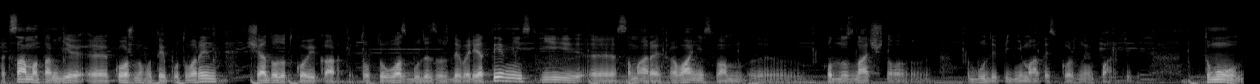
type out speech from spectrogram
Так само там є е, кожного типу тварин ще додаткові карти. Тобто у вас буде завжди варіативність і е, сама реграваність вам однозначно буде підніматись кожною партією. Тому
